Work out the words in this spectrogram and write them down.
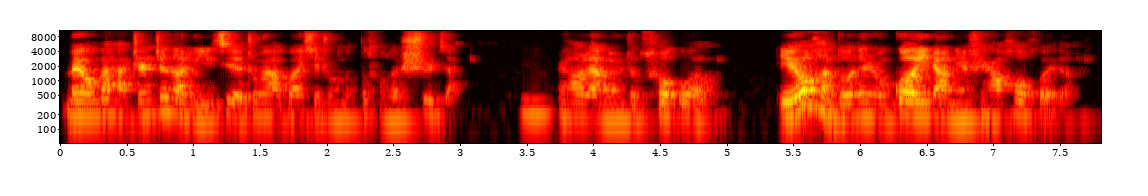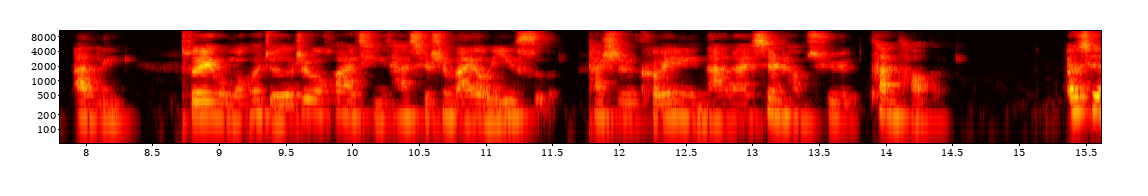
没有办法真正的理解重要关系中的不同的视角，嗯然后两个人就错过了。也有很多那种过了一两年非常后悔的案例，所以我们会觉得这个话题它其实蛮有意思的，它是可以拿来现场去探讨的。而且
